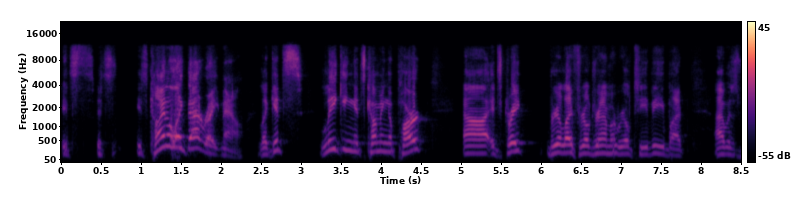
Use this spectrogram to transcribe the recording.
it's it's it's kind of like that right now. Like it's leaking, it's coming apart. Uh, it's great, real life, real drama, real TV, but I was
